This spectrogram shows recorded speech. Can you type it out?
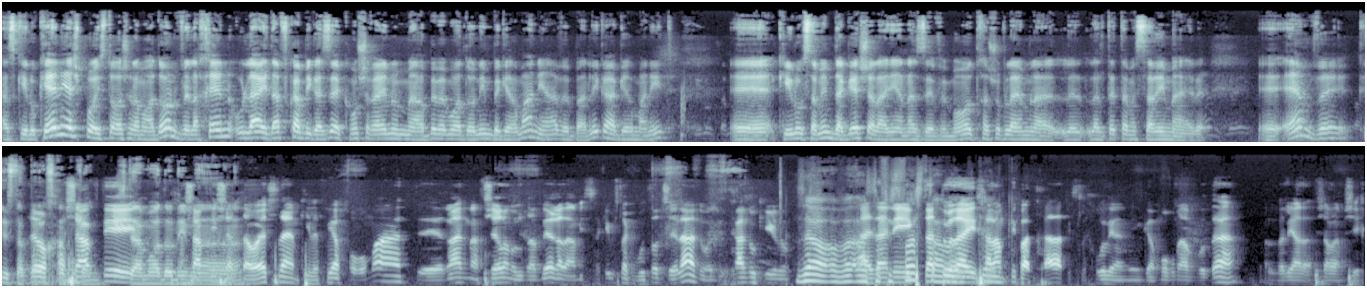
אז כאילו כן יש פה היסטוריה של המועדון, ולכן אולי דווקא בגלל זה, כמו שראינו מהרבה מועדונים בגרמניה ובליגה הגרמנית, אה, כאילו שמים דגש על העניין הזה, ומאוד חשוב להם לתת את המסרים האלה. הם וקריסטה פרס, חשבתי, שתי המועדונים חשבתי שאתה אוהד שלהם, כי לפי הפורמט, אה, רן מאפשר לנו לדבר על המשחקים של הקבוצות שלנו, אז התחלנו כאילו... זהו, אבל אז אתה פספסת. אז אני קצת אולי כן. חלמתי בהתחלה, תסלחו לי, אני גמור מעבודה, אבל יאללה, אפשר להמשיך.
